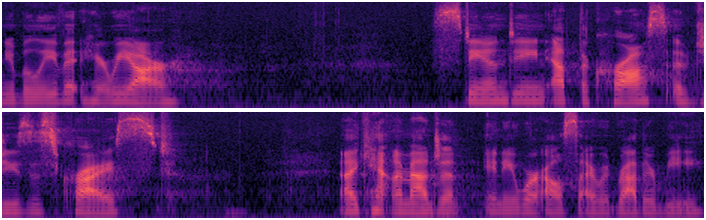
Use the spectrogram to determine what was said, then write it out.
you believe it? Here we are, standing at the cross of Jesus Christ. I can't imagine anywhere else I would rather be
